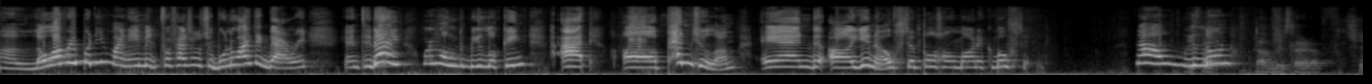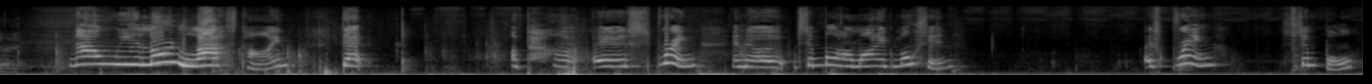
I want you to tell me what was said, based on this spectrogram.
Hello everybody, my name is Professor Isaac Bari and today we're going to be looking at a pendulum and uh, you know, simple harmonic motion. Now we learned Down this side of Sherry. now we learned last time that a spring in a simple harmonic motion a spring simple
